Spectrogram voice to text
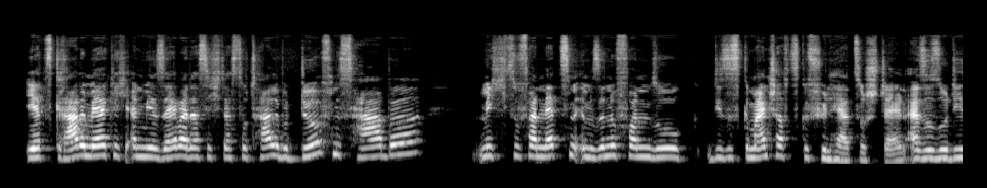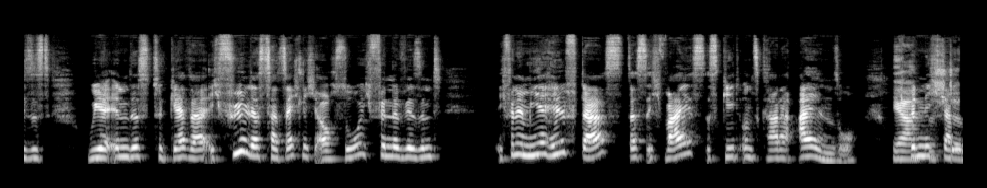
jetzt grade merke ich an mir selber, dass ich das totale Bedürfnis habe, mich zu vernetzen im Sinne von so dieses Gemeinschaftsgefühl herzustellen. Also, so dieses „We are in this together“. Ich fühle das tatsächlich auch so. Ich finde, wir sind ich finde, mir hilft das, dass ich weiß, es geht uns grade allen so. Ich bin Ja, nicht damit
